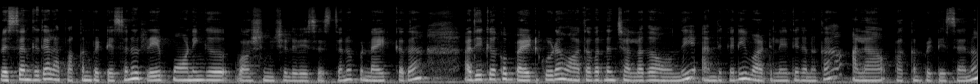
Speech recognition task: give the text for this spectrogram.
ప్రస్తుతానికి అయితే అలా పక్కన పెట్టేస్తాను రేపు మార్నింగ్ వాషింగ్ మిషన్లో వేసేస్తాను. ఇప్పుడు నైట్ కదా. అదే కాక బయట కూడా వాతావరణం చల్లగా ఉంది. అందుకని వాటిని అయితే కనుక అలా పక్కన పెట్టేశాను.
